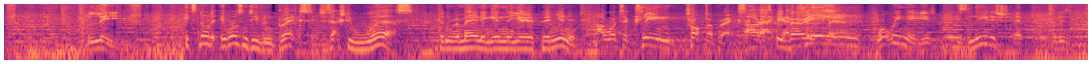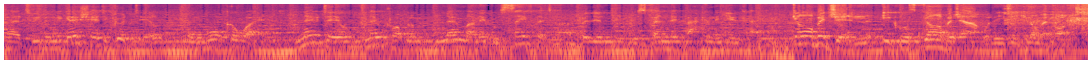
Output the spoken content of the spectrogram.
Leave. It's not. It wasn't even Brexit. It's actually worse than remaining in the European Union. I want a clean, proper Brexit. All Let's be very clean- clear. What we need is leadership that is prepared to either negotiate a good deal or walk away. No deal, no problem, no money. We save 39 billion, we spend it back in the UK. Garbage in equals garbage out with these economic models.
